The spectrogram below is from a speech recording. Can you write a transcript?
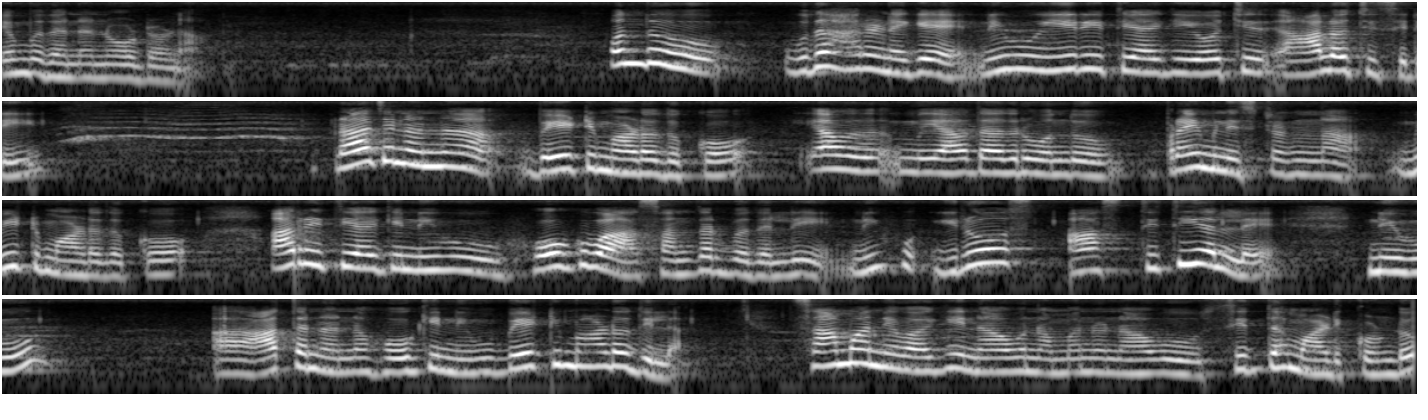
ಎಂಬುದನ್ನು ನೋಡೋಣ. ಒಂದು ಉದಾಹರಣೆಗೆ ನೀವು ಈ ರೀತಿಯಾಗಿ ಯೋಚಿ, ಆಲೋಚಿಸಿರಿ. ರಾಜನನ್ನು ಭೇಟಿ ಮಾಡೋದಕ್ಕೋ ಯಾವ ಯಾವುದಾದ್ರೂ ಒಂದು ಪ್ರೈಮ್ ಮಿನಿಸ್ಟರನ್ನ ಮೀಟ್ ಮಾಡೋದಕ್ಕೋ, ಆ ರೀತಿಯಾಗಿ ನೀವು ಹೋಗುವ ಸಂದರ್ಭದಲ್ಲಿ ನೀವು ಇರೋ ಆ ಸ್ಥಿತಿಯಲ್ಲೇ ನೀವು ಆತನನ್ನು ಹೋಗಿ ನೀವು ಭೇಟಿ ಮಾಡೋದಿಲ್ಲ. ಸಾಮಾನ್ಯವಾಗಿ ನಾವು ನಮ್ಮನ್ನು ನಾವು ಸಿದ್ಧ ಮಾಡಿಕೊಂಡು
